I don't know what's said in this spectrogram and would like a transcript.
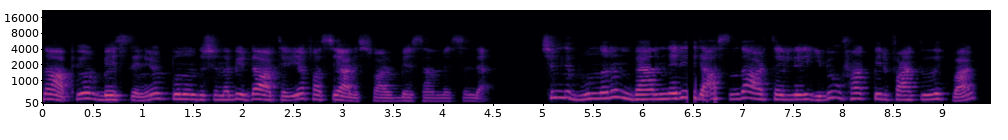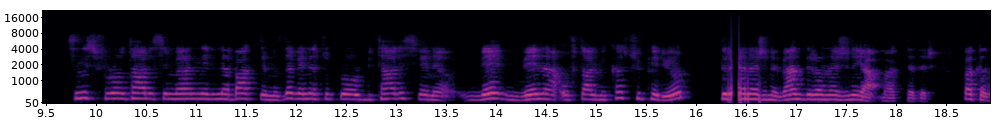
ne yapıyor? Besleniyor. Bunun dışında bir de arteria facialis var beslenmesinde. Şimdi bunların venleri de aslında arterileri gibi ufak bir farklılık var. Sinus frontalis'in venlerine baktığımızda vena supraorbitalis vena ve vena oftalmica superior drenajını, ven drenajını yapmaktadır. Bakın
